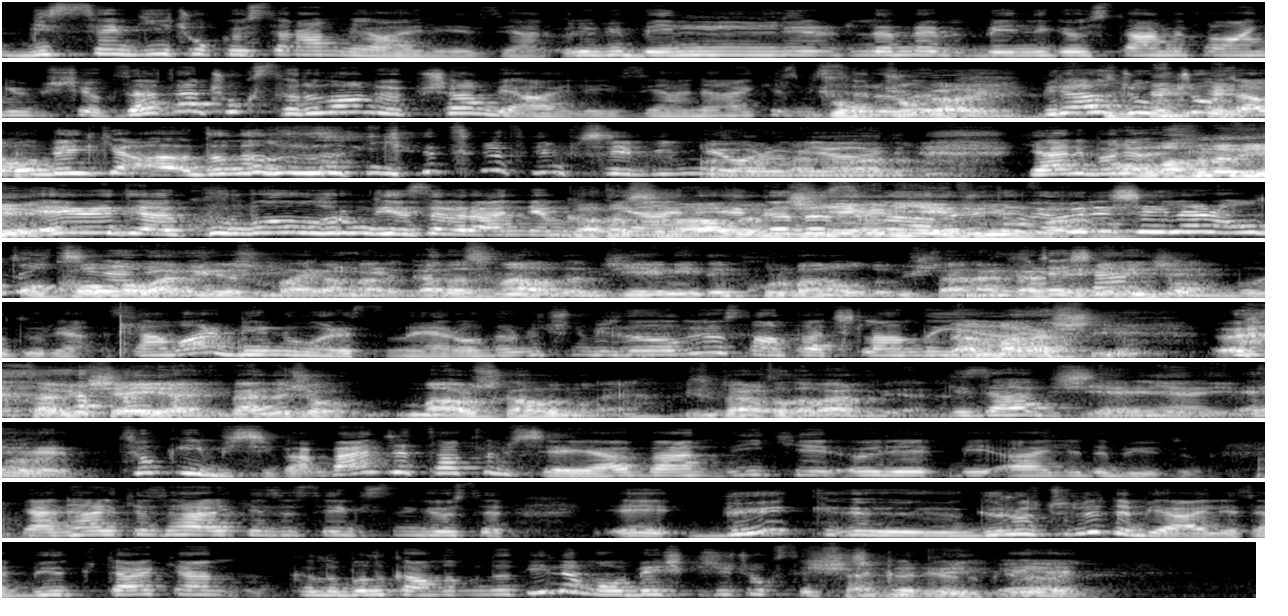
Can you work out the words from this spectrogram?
biz sevgiyi çok gösteren bir aileyiz yani. Öyle bir belirleme, belli gösterme falan gibi bir şey yok. Zaten çok sarılan ve öpüşen bir aileyiz yani. Herkes bir Çok sarılır. çok aile. Biraz çok çok. o belki Adanalılığın getirdiğim şey bilmiyorum Adamlar yani. var. Yani böyle Allah'ını diye Evet yani kurban olurum diye sever annem Gadasını yani. aldım, ciğerini aldım. yediğim Tabii falan. öyle şeyler olduğu o için. combo hani- var biliyorsun bayramlarda. Evet. Gadasını aldığım, ciğerini yedim, kurban olduğum. Üç tane arka arkaya Muhteşem gelince. kombodur ya. Sen var bir numarasın eğer onların üçünü birden alıyorsan taçlandın Ben yani. Maraşlıyım. Tabii şey yani ben de çok maruz kaldım buna ya. Bizim tarafta da vardır yani. Güzel bir şey Ciğerini yani. yediğim falan. Evet. Çok iyi bir şey. Ben bence tatlı bir şey ya. Ben iyi ki öyle bir ailede büyüdüm. Yani herkes herkese sevgisini gösterir. Ee, büyük e, gürültülü de bir aileyiz. Yani büyük derken kalabalık anlamında değil ama o beş kişi çok ses Şenlikli çıkarıyorduk. bir Evet. aile.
